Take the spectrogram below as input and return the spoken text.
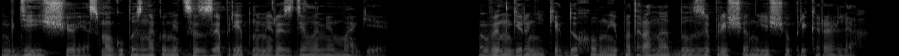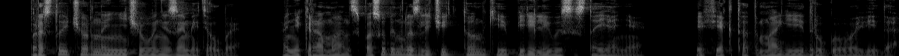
Где еще я смогу познакомиться с запретными разделами магии? В Ингернике духовный патронат был запрещен еще при королях. Простой черный ничего не заметил бы, а некромант способен различить тонкие переливы состояния, эффект от магии другого вида.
